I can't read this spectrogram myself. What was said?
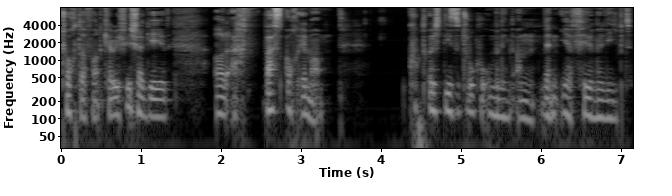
Tochter von Carrie Fisher geht oder ach, was auch immer. Guckt euch diese Doku unbedingt an, wenn ihr Filme liebt.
